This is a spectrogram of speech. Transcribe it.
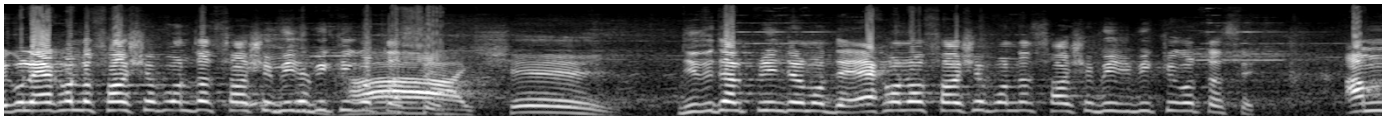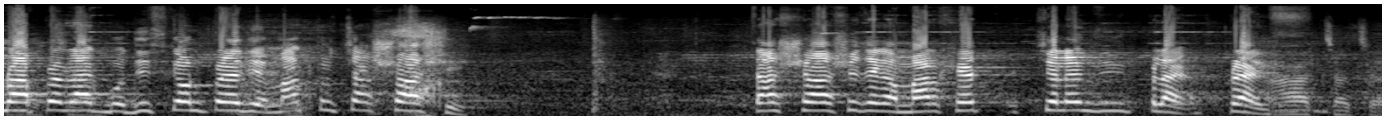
এগুলো এখনও ছয়শো পঞ্চাশ ছয়শো বিশ বিক্রি করতেছে। সেই। ডিজিটাল প্রিন্টের মধ্যে এখনও ছয়শো পঞ্চাশ ছয়শো বিশ বিক্রি করতেছে। আমরা আপনার রাখব ডিসকাউন্ট প্রাইজে মাত্র চারশো আশি। চারশো আশি টাকা মার্কেট চ্যালেঞ্জিং প্রাইস আচ্ছা আচ্ছা।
